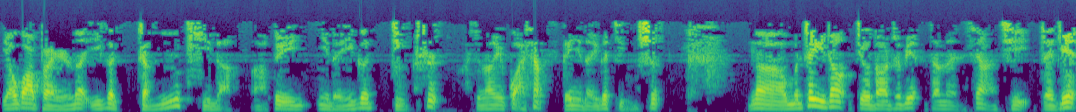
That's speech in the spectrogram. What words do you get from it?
摇卦本人的一个整体的啊，对于你的一个警示，相当于卦象给你的一个警示。那我们这一章就到这边，咱们下期再见。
